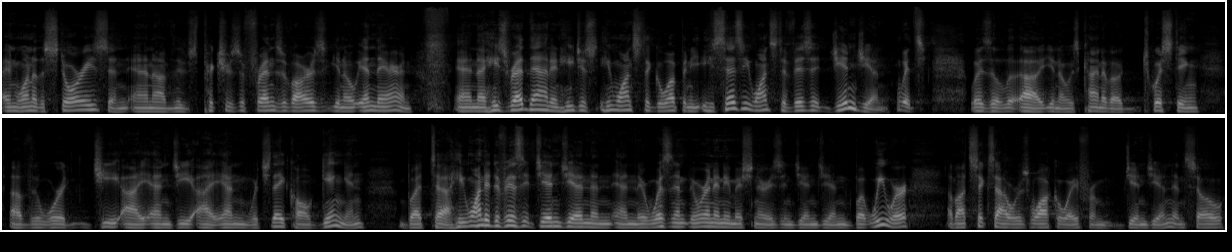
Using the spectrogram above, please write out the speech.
in one of the stories, and, and uh, there's pictures of friends of ours, you know, in there. And, and uh, he's read that, and he just he wants to go up, and he, he says he wants to visit Gingin, which was a uh, you know was kind of a twisting of the word G-I-N-G-I-N, which they call Gingin. But uh, he wanted to visit Jinjin, and, and there, wasn't, there weren't any missionaries in Jinjin, but we were about six hours walk away from Jinjin. And so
